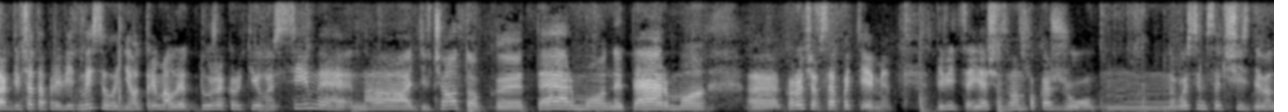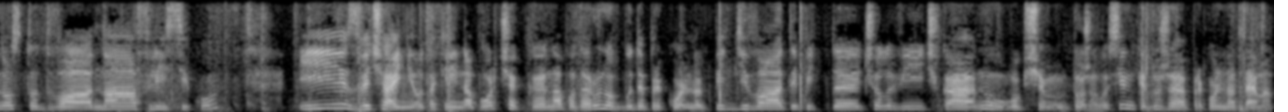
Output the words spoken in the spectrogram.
Так, дівчата, привіт. Ми сьогодні отримали дуже круті лосіни на дівчаток е, термо, не термо. Е, Коротше, все по темі. Дивіться, я зараз вам покажу 86,92 на флісіку. І звичайний отакий наборчик на подарунок буде прикольно. Піддівати під е, чоловічка. Ну, в общем, теж лосінки, дуже прикольна тема.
